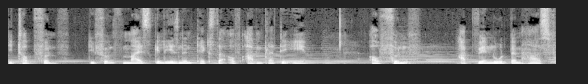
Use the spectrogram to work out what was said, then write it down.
die Top 5, die fünf meistgelesenen Texte auf abendblatt.de. Auf 5 Abwehrnot beim HSV.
